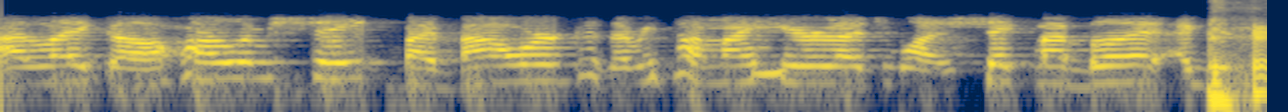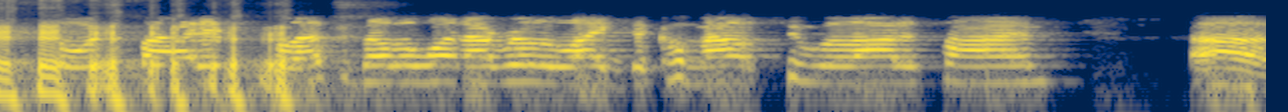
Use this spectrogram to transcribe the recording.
I like uh, Harlem Shake by Baauer because every time I hear it, I just want to shake my butt. I get so excited. so that's another one I really like to come out to a lot of times. Uh,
